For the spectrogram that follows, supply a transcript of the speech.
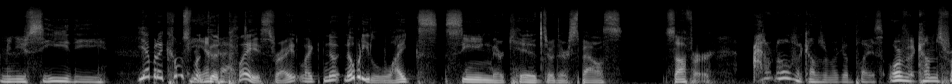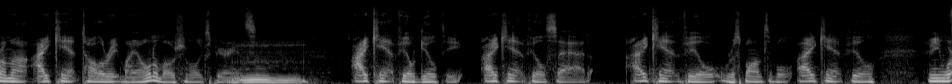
I mean, you see the yeah, but it comes from a good place, right? Like no nobody likes seeing their kids or their spouse suffer. I don't know if it comes from a good place or if it comes from a I can't tolerate my own emotional experience. Mm. I can't feel guilty. I can't feel sad. I can't feel responsible. I can't feel I mean, we're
